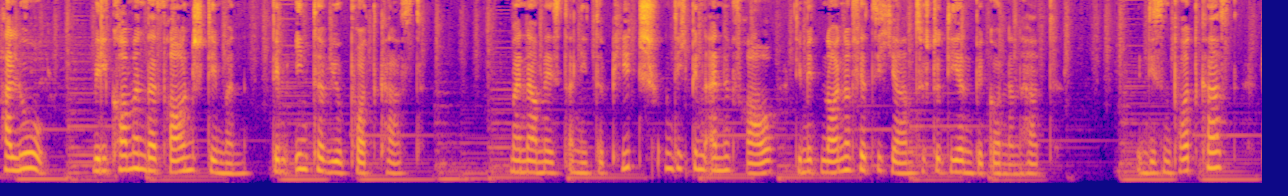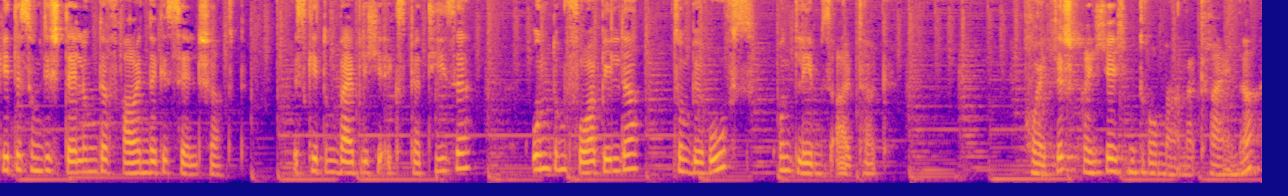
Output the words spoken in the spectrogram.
Hallo, willkommen bei Frauenstimmen, dem Interview-Podcast. Mein Name ist Anita Pietsch und ich bin eine Frau, die mit 49 Jahren zu studieren begonnen hat. In diesem Podcast geht es um die Stellung der Frau in der Gesellschaft. Es geht um weibliche Expertise und um Vorbilder zum Berufs- und Lebensalltag. Heute spreche ich mit Romana Kreiner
